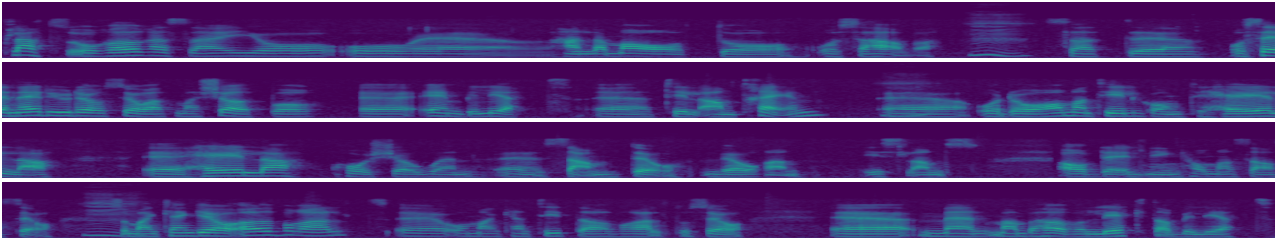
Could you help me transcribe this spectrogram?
plats att röra sig och, och eh, handla mat och, och så här va. Mm. Så att, eh, och sen är det ju då så att man köper eh, en biljett eh, till entrén eh, och då har man tillgång till hela, eh, hela showen eh, samt då våran Islands avdelning om man säger så. Mm. Så man kan gå överallt eh, och man kan titta överallt och så. Eh, men man behöver läktarbiljett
